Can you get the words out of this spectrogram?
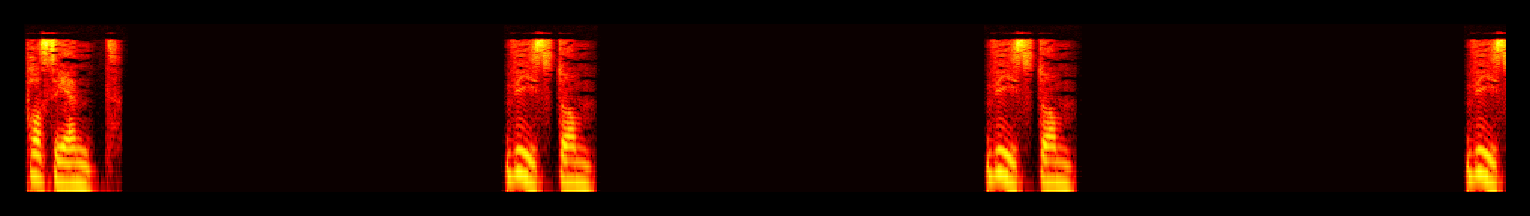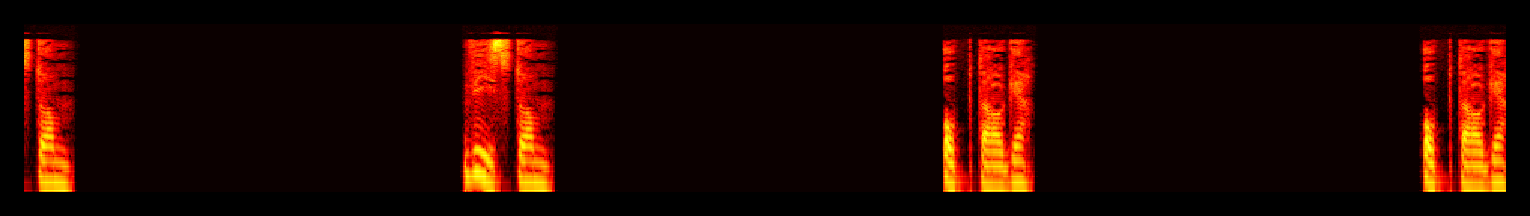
Pasient. Visdom. Visdom. Visdom. Visdom. Oppdage. Oppdage.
